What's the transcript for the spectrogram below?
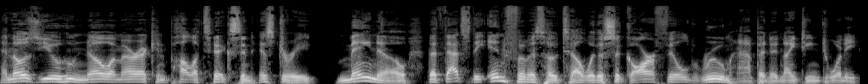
And those of you who know American politics and history may know that that's the infamous hotel where the cigar filled room happened in 1920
